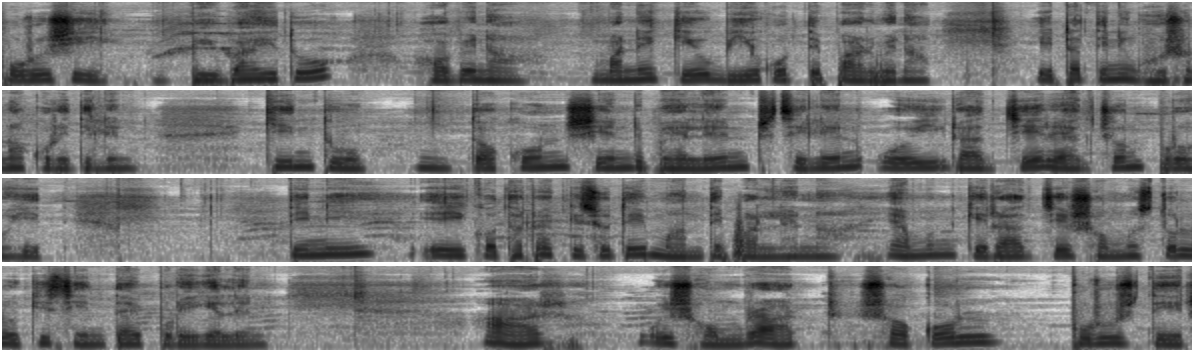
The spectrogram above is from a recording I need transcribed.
পুরুষই বিবাহিত হবে না মানে কেউ বিয়ে করতে পারবে না, এটা তিনি ঘোষণা করে দিলেন। কিন্তু তখন সেন্ট ভ্যালেন্ট ছিলেন ওই রাজ্যের একজন পুরোহিত। তিনি এই কথাটা কিছুতেই মানতে পারলেন না, এমনকি রাজ্যের সমস্ত লোকই চিন্তায় পড়ে গেলেন। আর ওই সম্রাট সকল পুরুষদের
